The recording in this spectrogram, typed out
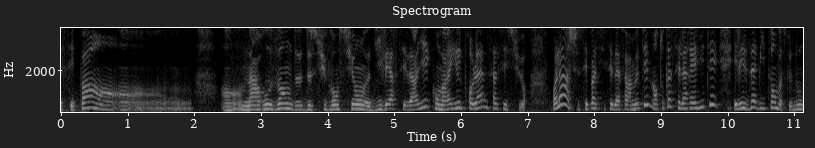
c'est pas en en arrosant de, subventions euh, diverses et variées qu'on va régler le problème, ça c'est sûr. Voilà, je ne sais pas si c'est de la fermeté, mais en tout cas c'est la réalité. Et les habitants, parce que nous,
